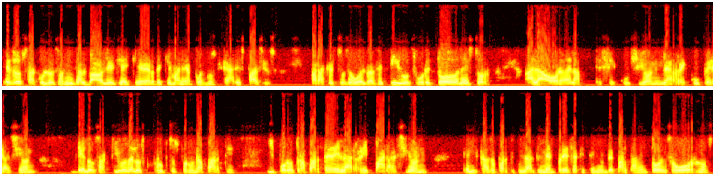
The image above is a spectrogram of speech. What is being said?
esos obstáculos son insalvables y hay que ver de qué manera podemos crear espacios para que esto se vuelva efectivo, sobre todo, Néstor, a la hora de la persecución y la recuperación de los activos de los corruptos por una parte y por otra parte de la reparación, en el caso particular de una empresa que tenía un departamento de sobornos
